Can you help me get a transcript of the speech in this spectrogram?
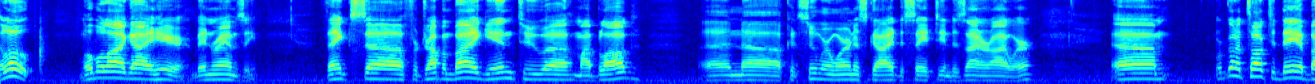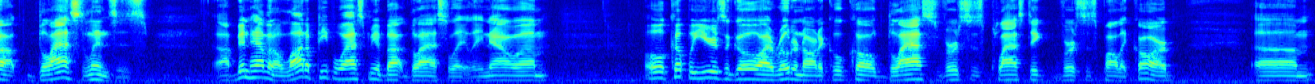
Hello, Mobile Eye Guy here, Ben Ramsey. Thanks uh, for dropping by again to uh, my blog and uh, Consumer Awareness Guide to Safety and Designer Eyewear. Um, we're going to talk today about glass lenses. I've been having a lot of people ask me about glass lately. Now, um, oh, a couple years ago, I wrote an article called "Glass versus Plastic versus Polycarb." Um,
